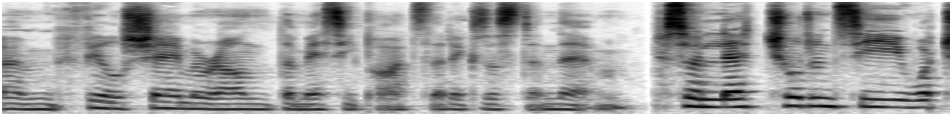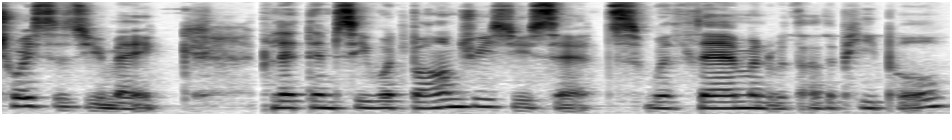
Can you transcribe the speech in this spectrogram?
um, feel shame around the messy parts that exist in them. So let children see what choices you make, let them see what boundaries you set with them and with other people,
